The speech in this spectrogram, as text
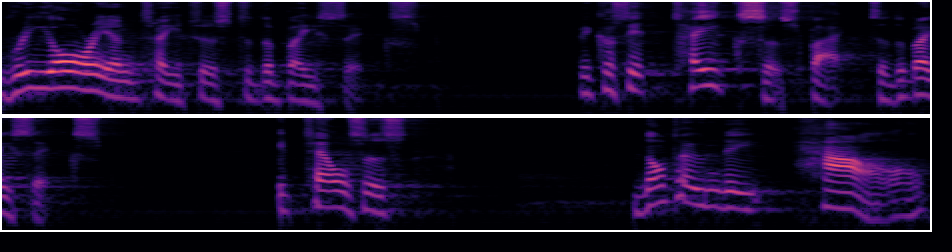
reorientate us to the basics because it takes us back to the basics. It tells us not only how,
